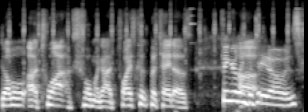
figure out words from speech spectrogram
double, uh, twice. Oh my god, twice cooked potatoes, fingerling Uh, potatoes,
